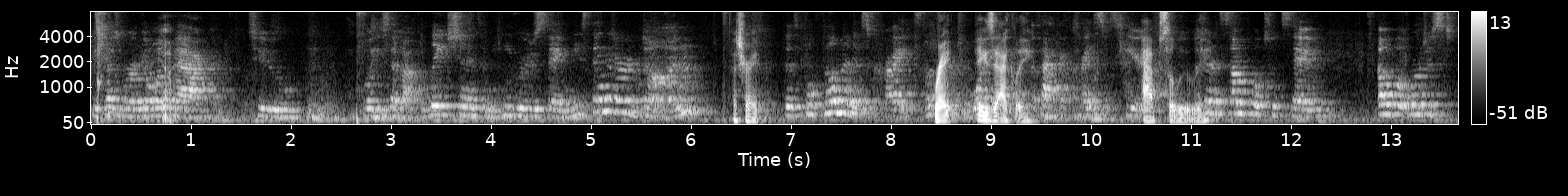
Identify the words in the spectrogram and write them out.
because we're going back to what you said about Galatians and Hebrews, saying these things are done, That's right. the fulfillment is Christ. Let's Right, exactly. The fact that Christ is here. Absolutely. But then some folks would say, oh, but we're just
